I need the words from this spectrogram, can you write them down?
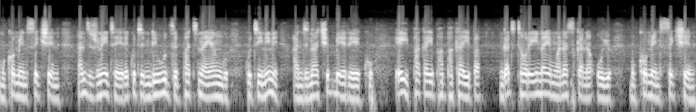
mucomment section. Hanzi zvinoita here kuti ndiudze patina yangu kuti inini handina chibereko? Ei pakaipa pakaipa. Ngatitaurei naye mwanasikana uyu mucomment section.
